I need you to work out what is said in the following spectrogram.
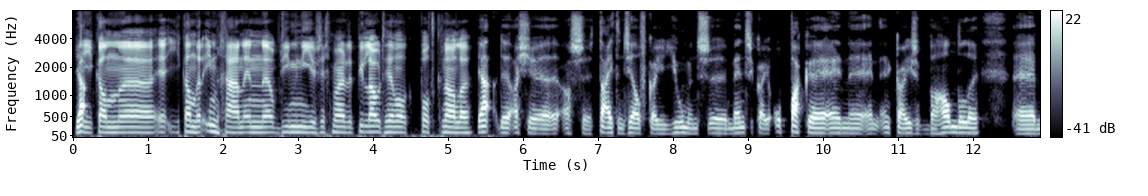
Ja. Je, kan, uh, je kan erin gaan en uh, op die manier zeg maar de piloot helemaal kapot knallen. Ja, de, als je als uh, Titan zelf kan je humans, mensen kan je oppakken en, en, en kan je ze behandelen. Ehm,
